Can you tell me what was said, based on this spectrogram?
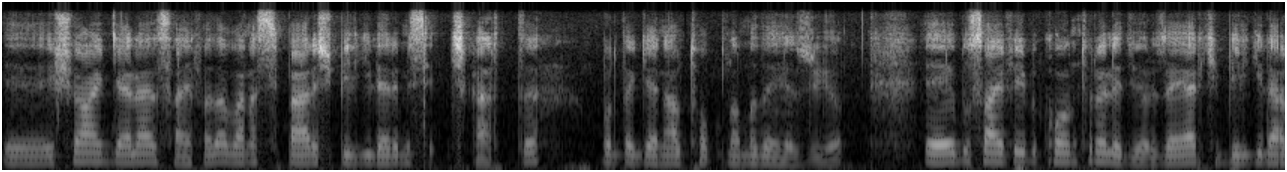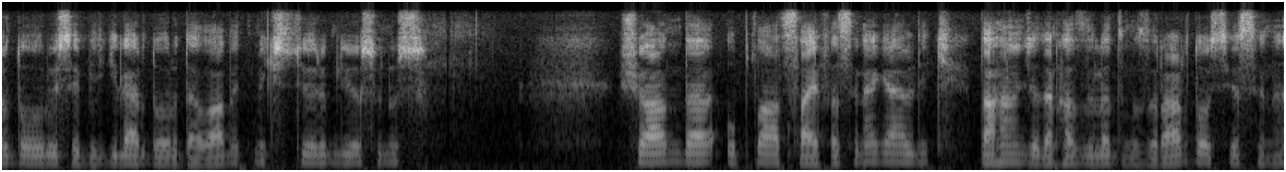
E, şu an gelen sayfada bana sipariş bilgilerimi çıkarttı. Burada genel toplamı da yazıyor. E, bu sayfayı bir kontrol ediyoruz. Eğer ki bilgiler doğruysa bilgiler doğru devam etmek istiyorum diyorsunuz. Şu anda upload sayfasına geldik. Daha önceden hazırladığımız RAR dosyasını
